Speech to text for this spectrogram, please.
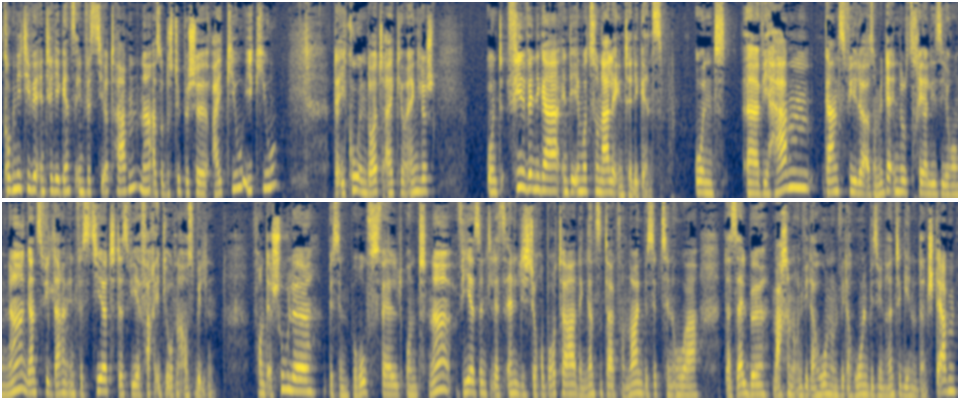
kognitive Intelligenz investiert haben, ne? also das typische IQ, EQ, der IQ in Deutsch, IQ in Englisch und viel weniger in die emotionale Intelligenz. Und äh, wir haben ganz viele, also mit der Industrialisierung, ne, ganz viel darin investiert, dass wir Fachidioten ausbilden. Von der Schule bis im Berufsfeld und ne, wir sind letztendlich die Roboter, den ganzen Tag von 9 bis 17 Uhr dasselbe machen und wiederholen und wiederholen, bis wir in Rente gehen und dann sterben.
